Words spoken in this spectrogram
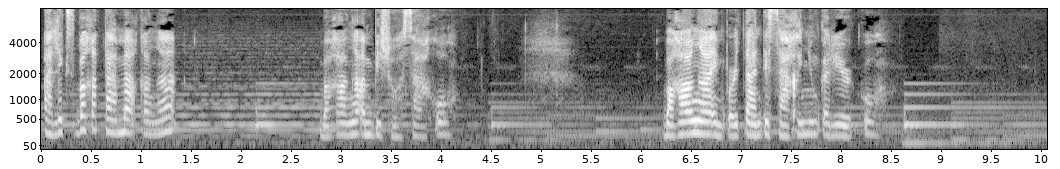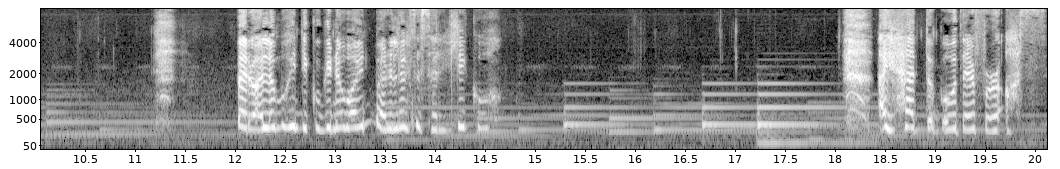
Alex, baka tama ka nga. Baka nga ambisyosa ako. Baka nga importante sa akin yung career ko. Pero alam mo, hindi ko ginawa yun para lang sa sarili ko. I had to go there for us.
